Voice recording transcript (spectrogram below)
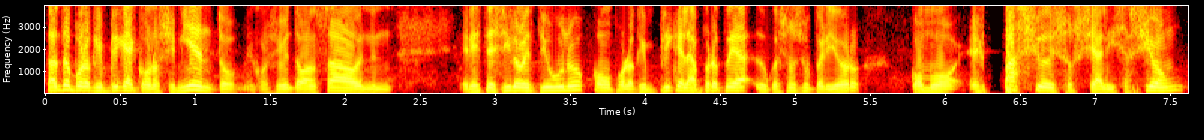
Tanto por lo que implica el conocimiento, el conocimiento avanzado en, este siglo XXI, como por lo que implica la propia educación superior como espacio de socialización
